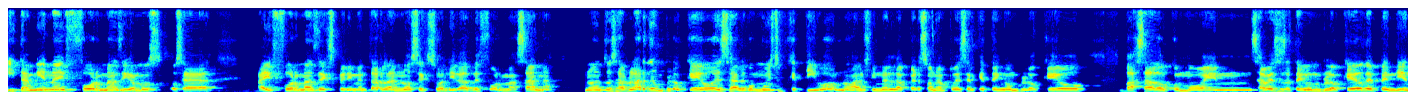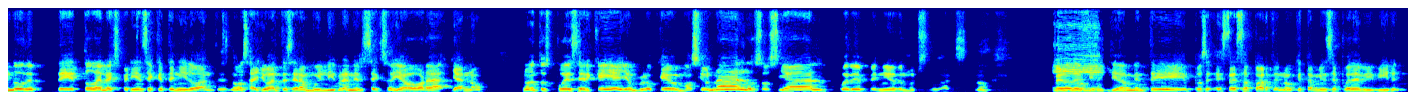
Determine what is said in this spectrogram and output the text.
y también hay formas, digamos, o sea, hay formas de experimentar la no sexualidad de forma sana. ¿no? Entonces, hablar de un bloqueo es algo muy subjetivo, ¿no? Al final la persona puede ser que tenga un bloqueo basado como en, ¿sabes? O sea, tengo un bloqueo dependiendo de, de, toda la experiencia que he tenido antes, ¿no? O sea, yo antes era muy libre en el sexo y ahora ya no, ¿no? Entonces puede ser que haya un bloqueo emocional o social, puede venir de muchos lugares, ¿no? Pero definitivamente, pues está esa parte, ¿no? Que también se puede vivir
